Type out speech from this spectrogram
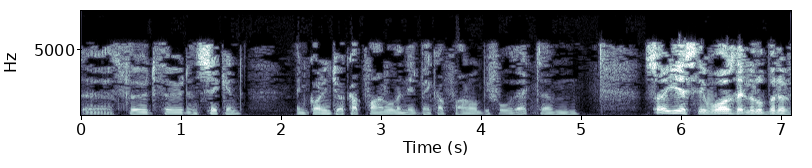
uh, third, third, and second, and got into a cup final, the Nedbank Cup final before that. Um, so yes, there was that little bit of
